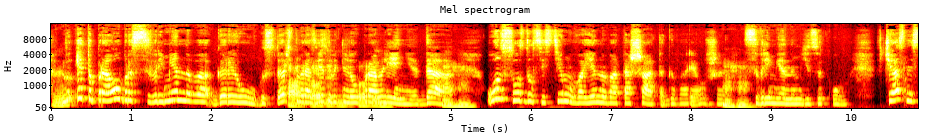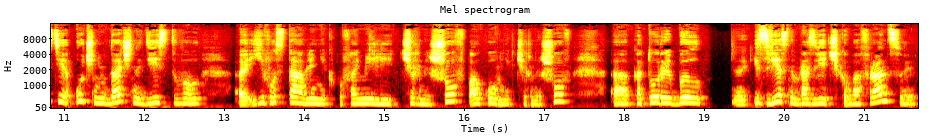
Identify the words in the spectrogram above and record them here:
Ну, это прообраз современного ГРУ, Государственного а, разведывательного управления. Да. Угу. Он создал систему военного аташата, говоря уже угу. современным языком. В частности, очень удачно действовал э, его ставленник по фамилии Чернышов, полковник Чернышов, э, который был э, известным разведчиком во Францию,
